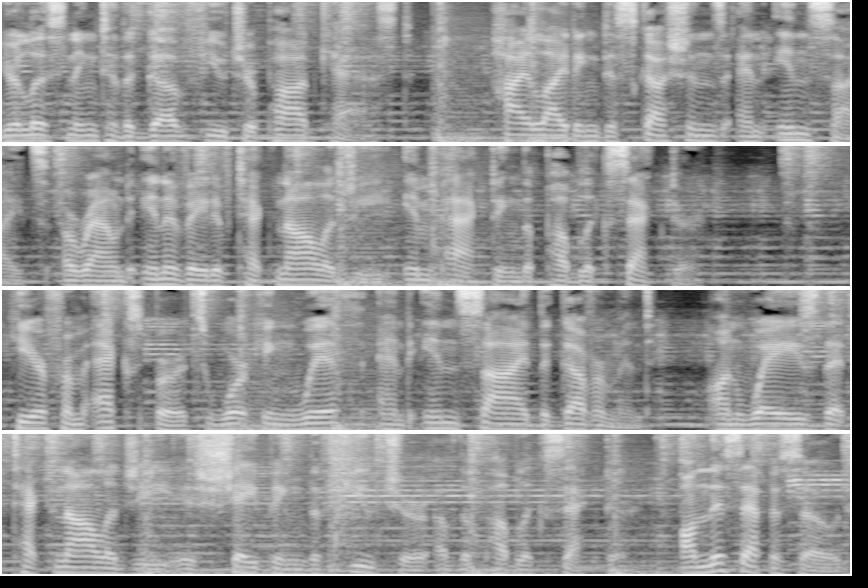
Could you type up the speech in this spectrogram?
You're listening to the Gov Future podcast, highlighting discussions and insights around innovative technology impacting the public sector. Hear from experts working with and inside the government on ways that technology is shaping the future of the public sector. On this episode,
